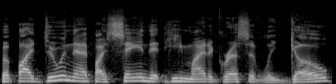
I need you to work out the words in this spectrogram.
But by doing that, by saying that he might aggressively go,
